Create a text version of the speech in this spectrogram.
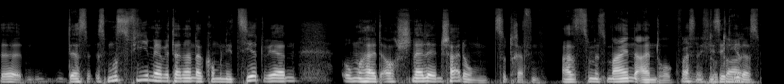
äh, das, es muss viel mehr miteinander kommuniziert werden, um halt auch schnelle Entscheidungen zu treffen. Also zumindest mein Eindruck. Weiß nicht, wie Total. seht ihr das?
